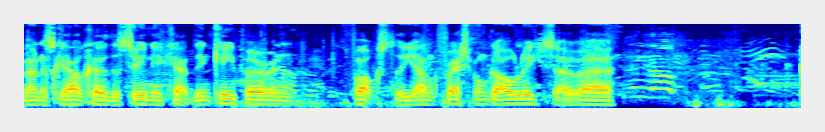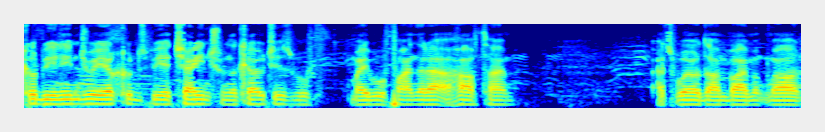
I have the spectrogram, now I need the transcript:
Maniscalco, the senior captain keeper, and Fox, the young freshman goalie. So uh, could be an injury or could be a change from the coaches. We'll maybe we'll find that out at halftime. That's well done by McMahon.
